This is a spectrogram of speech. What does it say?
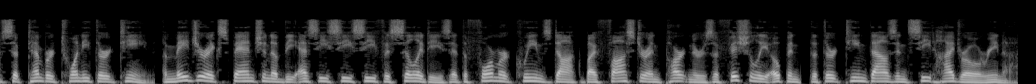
September 2013, a major expansion of the SECC facilities at the former Queen's Dock by Foster & Partners officially opened, the 13,000-seat Hydro Arena.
